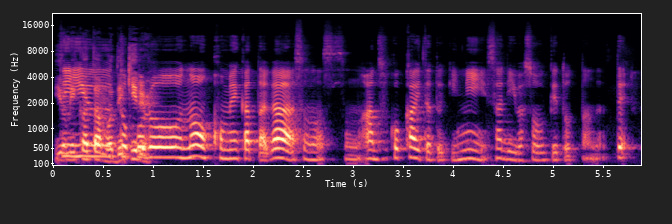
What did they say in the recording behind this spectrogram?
読み方もできる。っていうところの込め方が、その、その、あそこ書いた時に、サディはそう受け取ったんだって。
